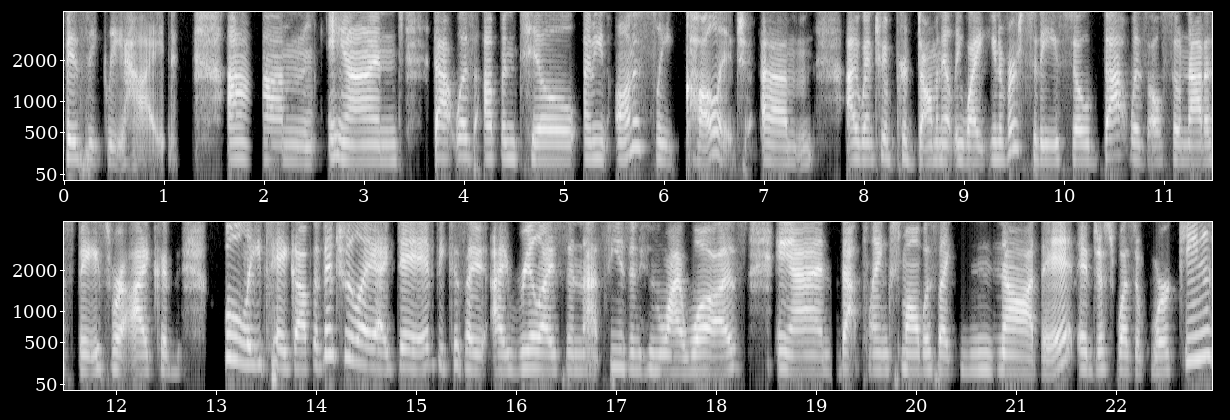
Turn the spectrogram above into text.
physically hide. Um, and that was up until, I mean, honestly, college. Um, I went to a predominantly white university. So that was also not a space where I could fully take up. Eventually I did because I, I realized in that season who I was and that playing small was like not it. It just wasn't working.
